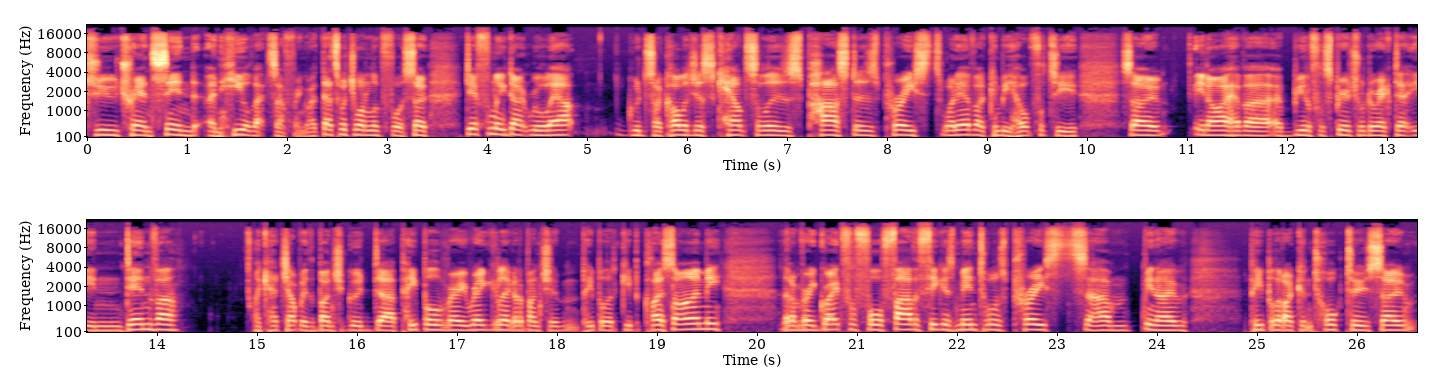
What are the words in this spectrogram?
to transcend and heal that suffering, right? That's what you want to look for. So definitely don't rule out good psychologists, counselors, pastors, priests, whatever can be helpful to you. So, you know, I have a, a beautiful spiritual director in Denver. I catch up with a bunch of good uh, people very regularly. I got a bunch of people that keep a close eye on me that I'm very grateful for. Father figures, mentors, priests, um, you know, people that I can talk to. So,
